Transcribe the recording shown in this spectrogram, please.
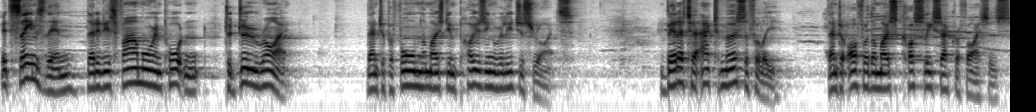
It seems then that it is far more important to do right than to perform the most imposing religious rites. Better to act mercifully than to offer the most costly sacrifices.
